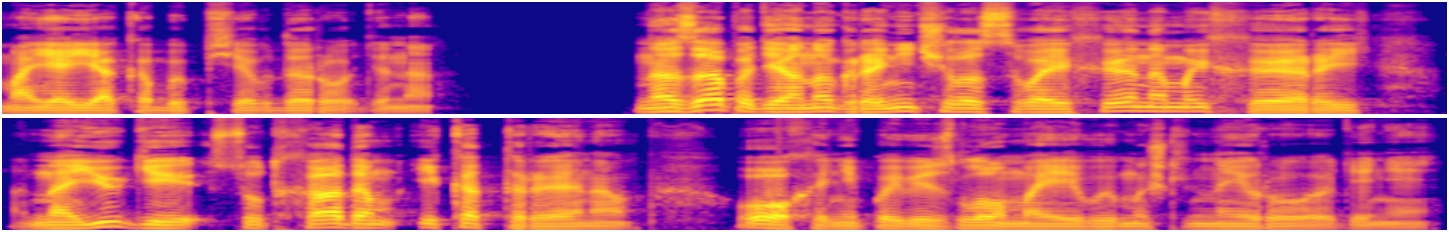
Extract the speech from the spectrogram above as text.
моя якобы псевдородина. На западе оно граничило с Вайхеном и Херой, на юге с Утхадом и Катреном. Ох, и не повезло моей вымышленной родине.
